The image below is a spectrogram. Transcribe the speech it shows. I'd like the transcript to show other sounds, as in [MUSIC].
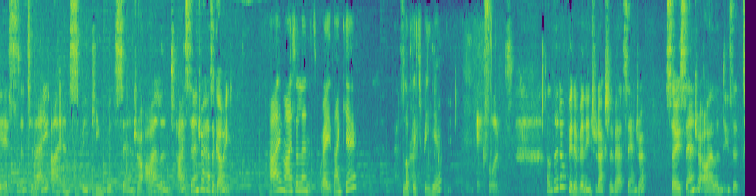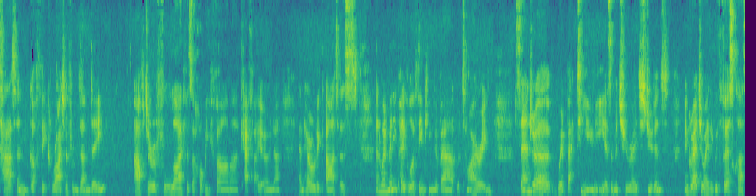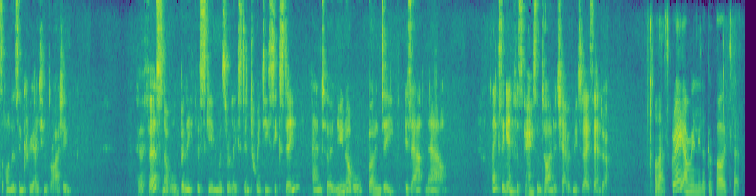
D'Este, and today I am speaking with Sandra Ireland. Hi, Sandra, how's it going? Hi, Madeline. It's great. Thank you. That's Lovely great. to be here. Excellent. A little bit of an introduction about Sandra. So, Sandra Ireland is a tartan Gothic writer from Dundee. After a full life as a hobby farmer, cafe owner, and heraldic artist, and when many people are thinking about retiring, Sandra went back to uni as a mature age student and graduated with first class honours in creative writing. Her first novel, Beneath the Skin, was released in 2016, and her new novel, Bone Deep, is out now. Thanks again for sparing some time to chat with me today, Sandra. Well, that's great. I'm really looking forward to it.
